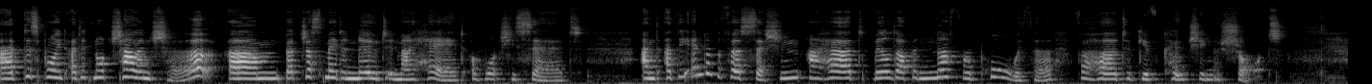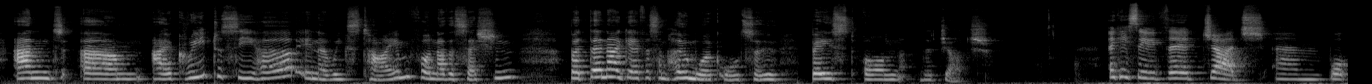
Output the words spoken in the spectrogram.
At this point, I did not challenge her, um, but just made a note in my head of what she said. And at the end of the first session, I had built up enough rapport with her for her to give coaching a shot. And um, I agreed to see her in a week's time for another session, but then I gave her some homework also based on the judge. Okay, so the judge, um, what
